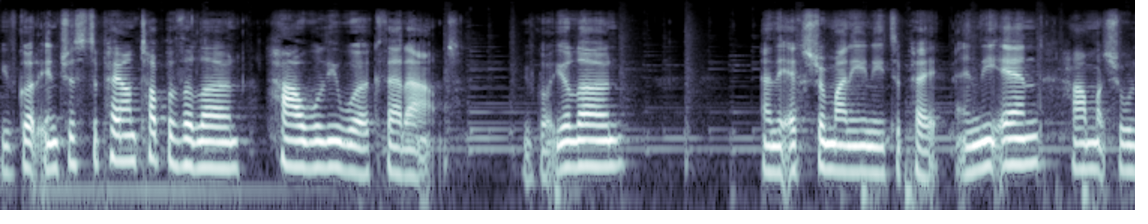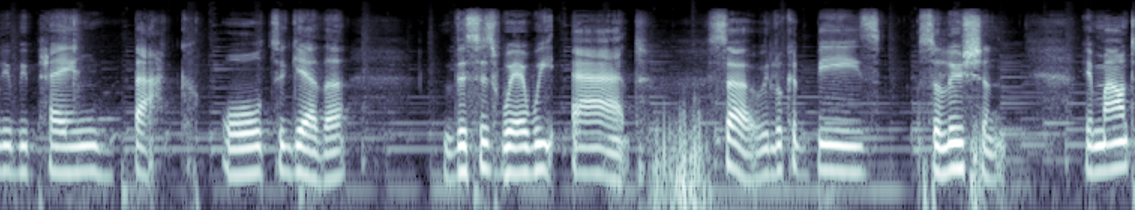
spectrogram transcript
you've got interest to pay on top of the loan. How will you work that out? You've got your loan, and the extra money you need to pay. In the end, how much will you be paying back all together? This is where we add. So we look at B's solution. The amount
